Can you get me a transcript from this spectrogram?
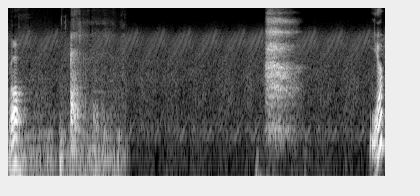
Whoa. Yep.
